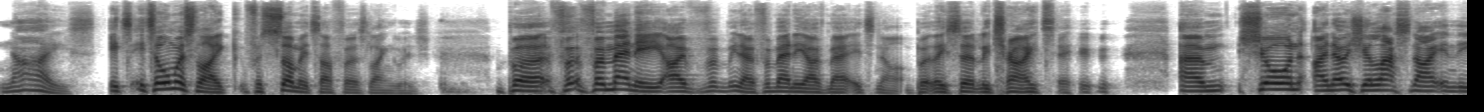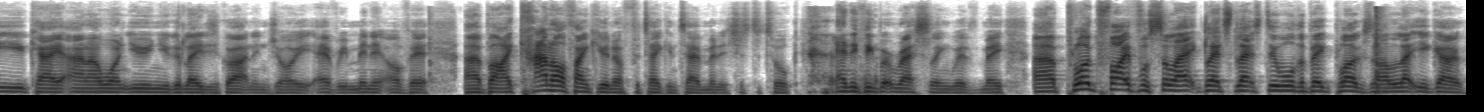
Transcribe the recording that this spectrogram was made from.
Nice. It's it's almost like for some it's our first language. But for, for many I've you know, for many I've met it's not, but they certainly try to. Um Sean, I know it's your last night in the UK and I want you and your good lady to go out and enjoy every minute of it. Uh, but I cannot thank you enough for taking 10 minutes just to talk anything but wrestling with me. Uh plug Fightful Select. Let's let's do all the big plugs and I'll let you go.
